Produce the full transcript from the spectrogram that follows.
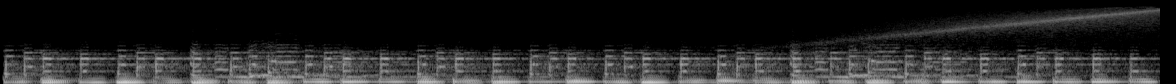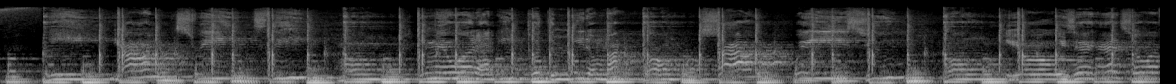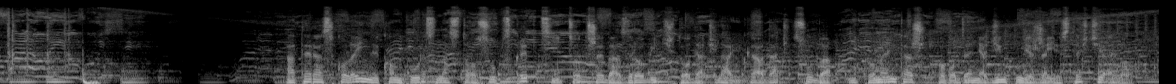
you A teraz kolejny konkurs na 100 subskrypcji. Co trzeba zrobić to dać lajka, dać suba i komentarz. Powodzenia dziękuję, że jesteście elo.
